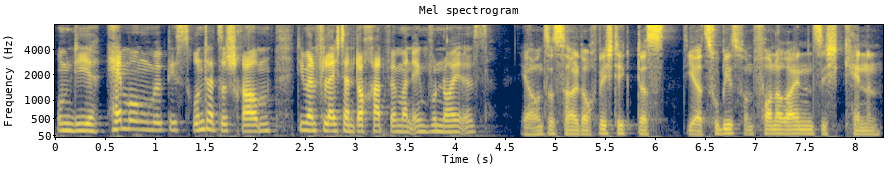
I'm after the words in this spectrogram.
um die Hemmungen möglichst runterzuschrauben, die man vielleicht dann doch hat, wenn man irgendwo neu ist. Ja, uns ist halt auch wichtig, dass die Azubis von vornherein sich kennen.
